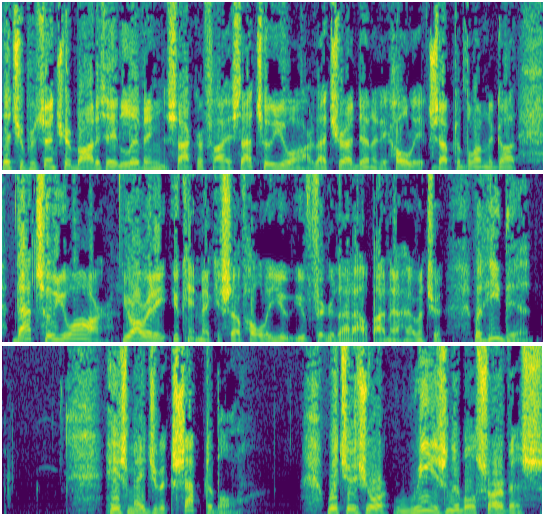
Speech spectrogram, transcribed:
That you present your body as a living sacrifice. That's who you are. That's your identity. Holy, acceptable unto God. That's who you are. You already, you can't make yourself holy. You, you've figured that out by now, haven't you? But He did. He's made you acceptable, which is your reasonable service.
